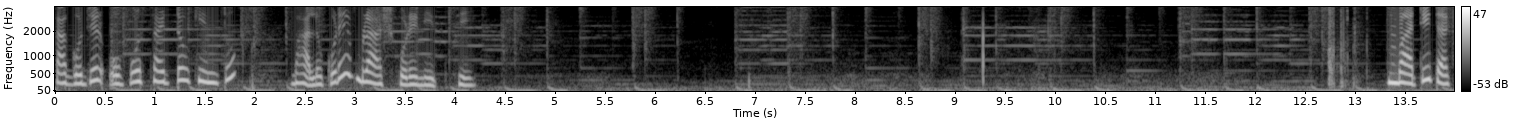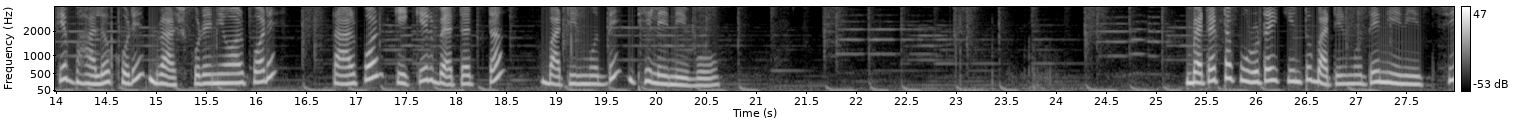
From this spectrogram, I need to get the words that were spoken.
কাগজের ওপর সাইডটাও কিন্তু ভালো করে ব্রাশ করে নিচ্ছি। বাটিটাকে ভালো করে ব্রাশ করে নেওয়ার পরে তারপর কেকের ব্যাটারটা বাটির মধ্যে ঢেলে নেব। ব্যাটারটা পুরোটাই কিন্তু বাটির মধ্যে নিয়ে নিচ্ছি।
